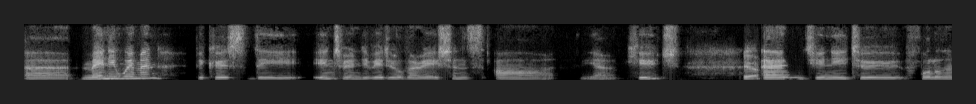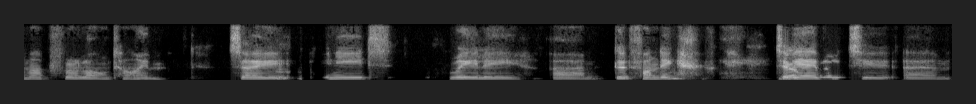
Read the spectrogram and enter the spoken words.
uh, many women because the inter-individual variations are yeah huge, yeah. and you need to follow them up for a long time. So mm-hmm. you need really um, good funding to yeah. be able to um,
